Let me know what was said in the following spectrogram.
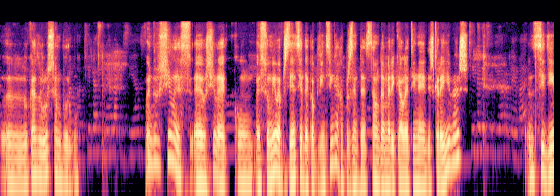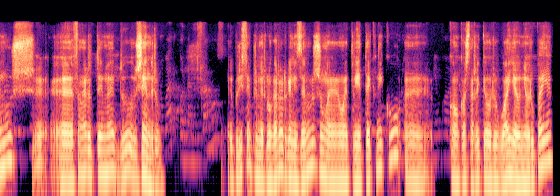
eh, do caso do Luxemburgo. Quando o Chile, eh, o Chile é assumiu a presidência da COP25, a representação da América Latina e das Caraíbas, decidimos eh, falar do tema do género. Por isso, em primeiro lugar, organizamos um, um ateliê técnico eh, com Costa Rica, Uruguai e a União Europeia,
